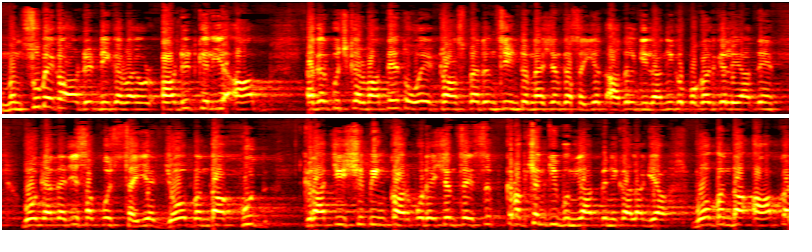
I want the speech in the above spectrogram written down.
मंसूबे का ऑडिट नहीं करवाया और ऑडिट के लिए आप अगर कुछ करवाते हैं तो वो एक ट्रांसपेरेंसी इंटरनेशनल का सैयद आदल गिलानी को पकड़ के ले आते हैं। वो कहता है, जी, सब कुछ सही है। जो बंदा खुद कराची शिपिंग कॉरपोरेशन से सिर्फ़ करप्शन की बुनियाद पे निकाला गया, वो बंदा आपका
